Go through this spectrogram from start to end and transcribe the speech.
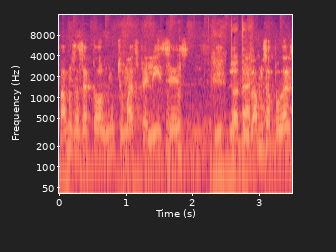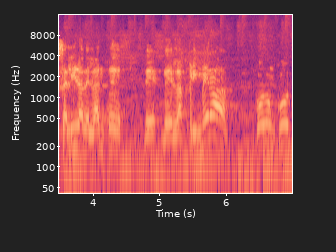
vamos a ser todos mucho más felices y, vamos a poder salir adelante de, la primera, quote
